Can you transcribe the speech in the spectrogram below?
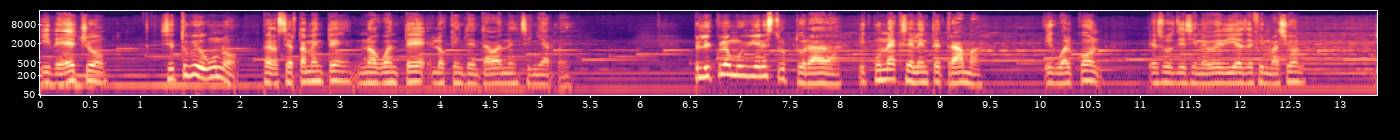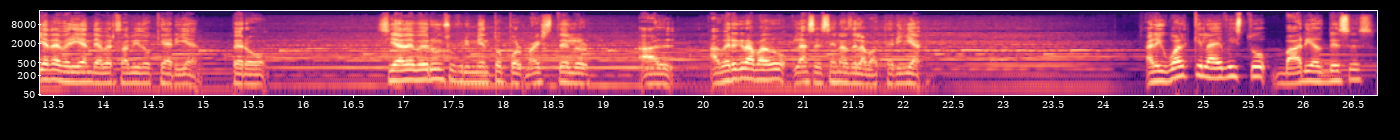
Y de hecho, sí tuve uno, pero ciertamente no aguanté lo que intentaban enseñarme. Película muy bien estructurada y con una excelente trama. Igual con esos 19 días de filmación, ya deberían de haber sabido qué harían, pero sí ha de haber un sufrimiento por Miles Taylor al haber grabado las escenas de la batería. Al igual que la he visto varias veces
